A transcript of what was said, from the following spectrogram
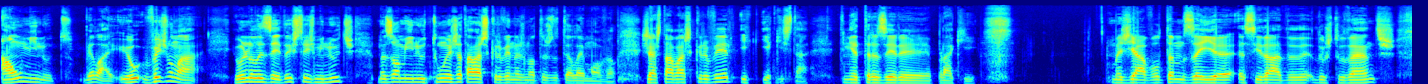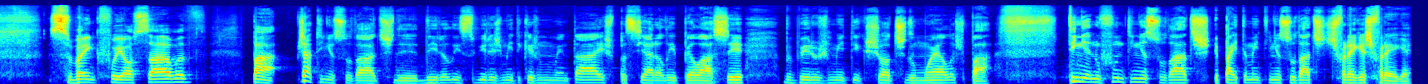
Há um minuto, vê lá, eu, vejam lá, eu analisei 2, 3 minutos, mas ao minuto 1 um eu já estava a escrever nas notas do telemóvel. Já estava a escrever e, e aqui está. Tinha de trazer uh, para aqui. Mas já voltamos aí à cidade dos estudantes. Se bem que foi ao sábado, pá, já tinha saudades de, de, ir ali subir as míticas monumentais, passear ali pela AC, beber os míticos shots de moelas, pá. Tinha, no fundo tinha saudades, e pá, e também tinha saudades de esfrega-esfrega.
